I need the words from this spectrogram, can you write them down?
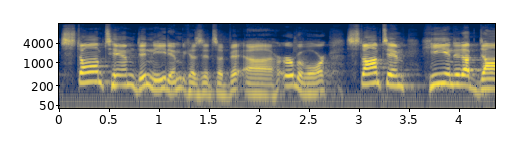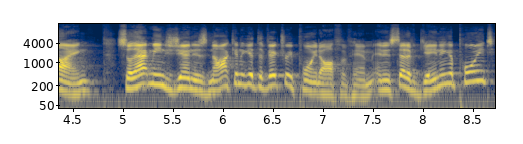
stomped him, didn't eat him because it's a uh, herbivore, stomped him. He ended up dying. So that means Jen is not going to get the victory point off of him. And instead of gaining a point,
